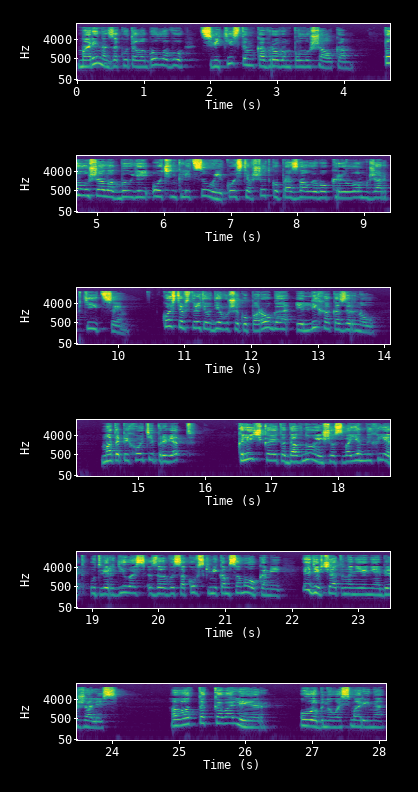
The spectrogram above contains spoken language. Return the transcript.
Марина закутала голову цветистым ковровым полушалком. Полушалок был ей очень к лицу, и Костя в шутку прозвал его «крылом жар-птицы». Костя встретил девушек у порога и лихо козырнул. «Мотопехоте, привет!» Кличка эта давно, еще с военных лет, утвердилась за высоковскими комсомолками и девчата на нее не обижались. «Вот так кавалер!» – улыбнулась Марина.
